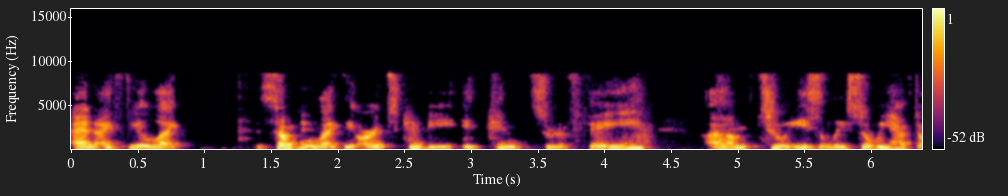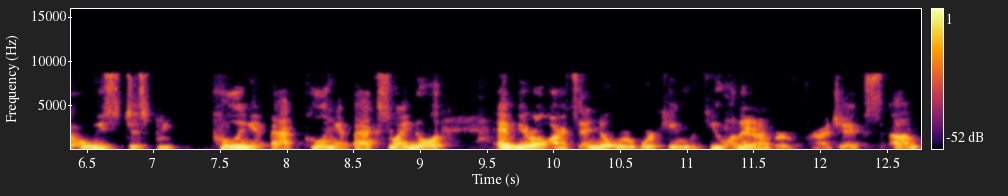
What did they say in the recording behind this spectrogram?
And I feel like something like the arts can be, it can sort of fade um, too easily. So we have to always just be pulling it back, pulling it back. So I know at Mural Arts, I know we're working with you on a yeah. number of projects. Um,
